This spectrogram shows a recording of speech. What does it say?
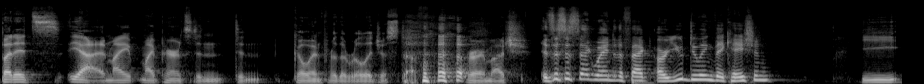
But it's yeah, and my my parents didn't didn't go in for the religious stuff very much. Is this a segue into the fact? Are you doing vacation? Ye-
